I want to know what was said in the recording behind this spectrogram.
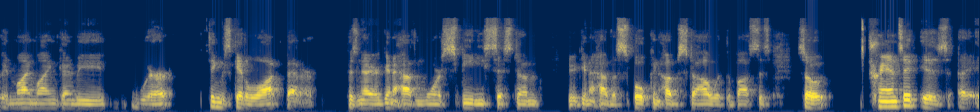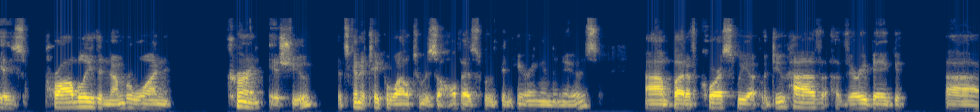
in my mind, going to be where things get a lot better because now you're going to have a more speedy system. You're going to have a spoken hub style with the buses. So transit is uh, is probably the number one current issue. It's going to take a while to resolve, as we've been hearing in the news. Um, but of course, we, uh, we, do have a very big uh,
